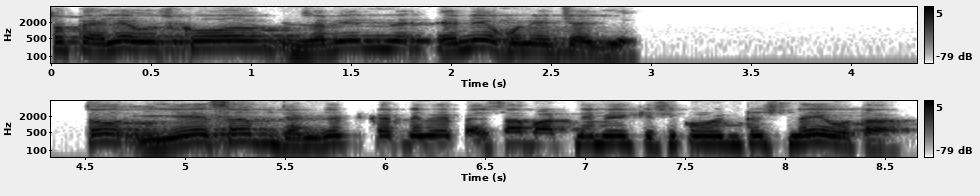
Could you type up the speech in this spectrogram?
तो पहले उसको ज़मीन एने होनी चाहिए। तो ये सब झंझट करने में पैसा बांटने में किसी को इंटरेस्ट नहीं होता।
